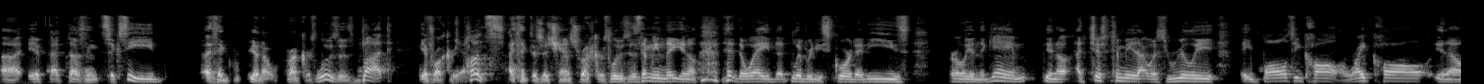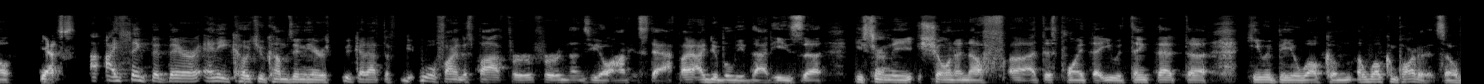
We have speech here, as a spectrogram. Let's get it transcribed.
uh, if that doesn't succeed, I think you know Rutgers loses, but if Rutgers yeah. punts, I think there's a chance Rutgers loses. I mean, they, you know, the way that Liberty scored at ease early in the game, you know, just to me, that was really a ballsy call, a right call, you know. Yes. I think that there, any coach who comes in here, we could have to, we'll find a spot for, for Nunzio on his staff. I, I do believe that he's, uh, he's certainly shown enough, uh, at this point that you would think that, uh, he would be a welcome, a welcome part of it. So,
